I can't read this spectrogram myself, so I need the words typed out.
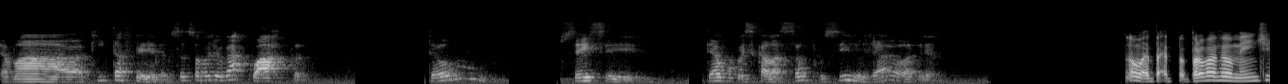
É uma quinta-feira. O Santos só vai jogar a quarta. Então, não sei se tem alguma escalação possível já, Adriano? Não, é, é, provavelmente,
